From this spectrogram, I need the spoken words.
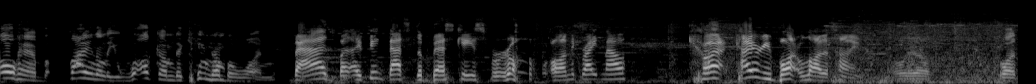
Oheb, finally, welcome to game number one. Bad, but I think that's the best case for, for Onyx right now. Ky- Kyrie bought a lot of time. Oh, yeah. But,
